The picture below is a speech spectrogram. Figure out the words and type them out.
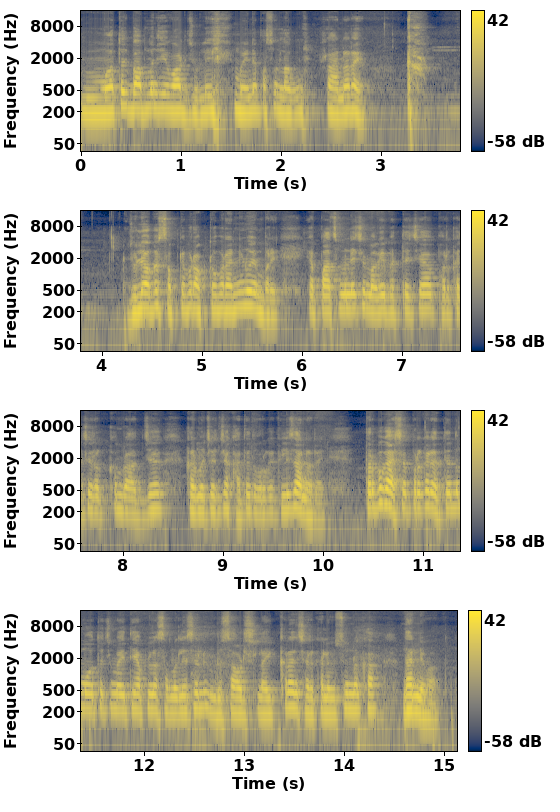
महत्त्वाची बाब म्हणजे वाढ जुलै महिन्यापासून लागू राहणार आहे. जुलै ऑगस्ट सप्टेंबर ऑक्टोबर आणि नोव्हेंबर या पाच महिन्याच्या मागे भत्त्याच्या फरकाची रक्कम राज्य कर्मचाऱ्यांच्या खात्यात वर्ग केली जाणार आहे. तर बघा अशा प्रकारे अत्यंत महत्त्वाची माहिती आपल्याला समजली असेल. व्हिडिओ आवडस लाईक करा आणि शेअर करायला विसरू नका. धन्यवाद.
